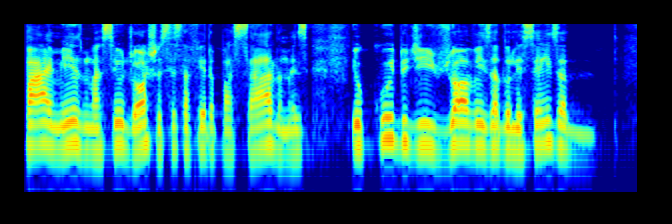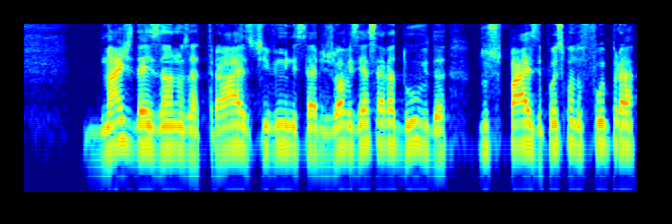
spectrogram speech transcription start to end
pai mesmo, nasceu Joshua sexta-feira passada, mas eu cuido de jovens adolescentes há mais de 10 anos atrás, tive Ministério de Jovens, e essa era a dúvida dos pais. Depois, quando fui para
